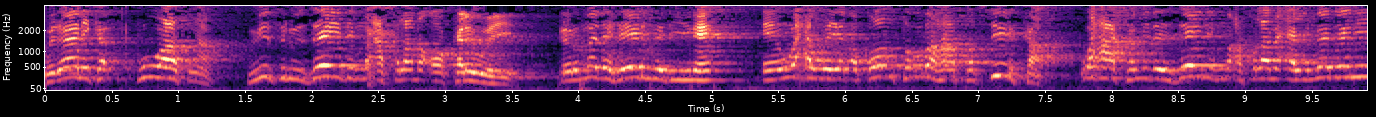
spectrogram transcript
lahaa wadalika kuwaasna milu zayd ibni aslama oo kale weeye. Culimmada reer madiine ee waxa weeyaan aqoonta u lahaa tafsiirka waxaa ka mid a zayd ibnu aslama almadani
